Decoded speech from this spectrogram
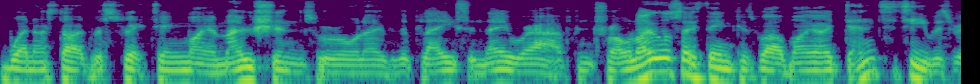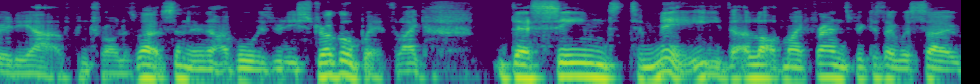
when I started restricting, my emotions were all over the place and they were out of control. I also think, as well, my identity was really out of control as well. It's something that I've always really struggled with. Like, there seemed to me that a lot of my friends, because they were so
